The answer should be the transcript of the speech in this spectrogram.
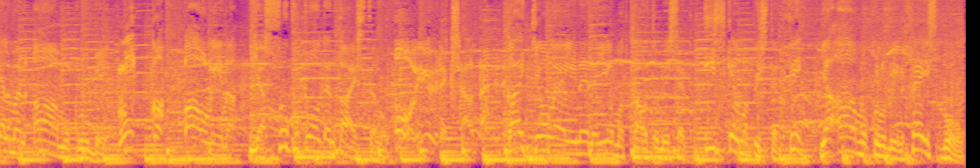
Iskelmän aamuklubi. Mikko, Pauliina ja sukupuolten taistelu. Oli yhdeksältä. Kaikki oleellinen ilmoittautumiset iskelma.fi ja aamuklubin Facebook.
